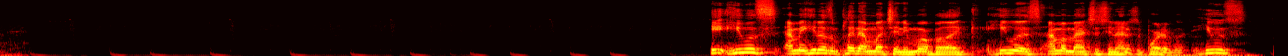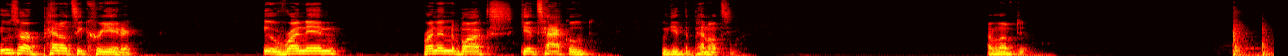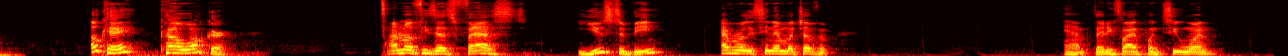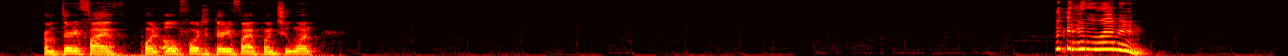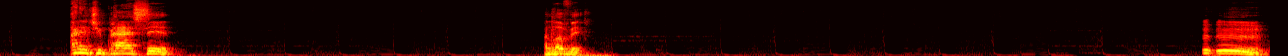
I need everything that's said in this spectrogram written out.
He he was. I mean, he doesn't play that much anymore. But like, he was. I'm a Manchester United supporter. But he was. He was our penalty creator. He would run in, run in the box, get tackled, we get the penalty. I loved it. Okay, Kyle Walker. I don't know if he's as fast used to be. I haven't really seen that much of him. Damn, 35.21. From 35.04 to 35.21. Look at him running. Why didn't you pass it? I love it. Mm-mm.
